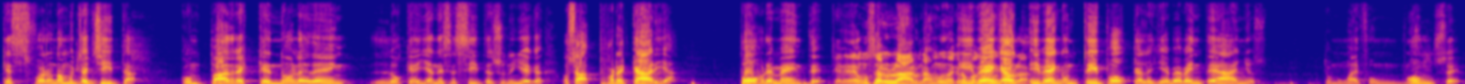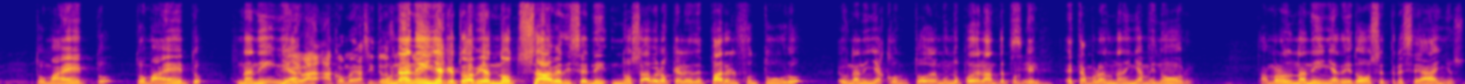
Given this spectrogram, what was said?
que fuera una muchachita con padres que no le den lo que ella necesita en su niñez, o sea, precaria, pobremente, Que le den un celular, una mujer que no y puede venga, celular. y venga un tipo que le lleve 20 años, toma un iPhone 11, toma esto, toma esto, una niña, lleva a comer a sitios una niña que todavía no sabe discernir, no sabe lo que le depara el futuro, es una niña con todo el mundo por delante porque Sí. estamos hablando de una niña menor, estamos hablando de una niña de 12, 13 años,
